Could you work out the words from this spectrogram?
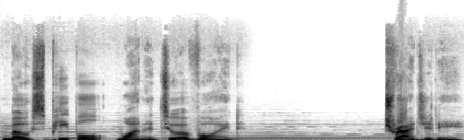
most people wanted to avoid tragedy.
